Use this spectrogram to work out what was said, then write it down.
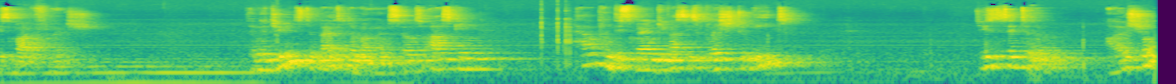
is my flesh. Then the Jews debated among themselves, asking, How can this man give us his flesh to eat? Jesus said to them, I assure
